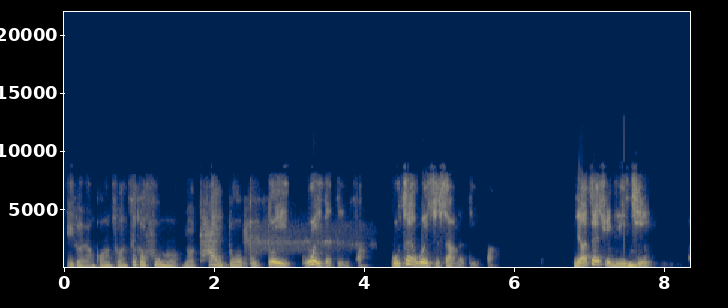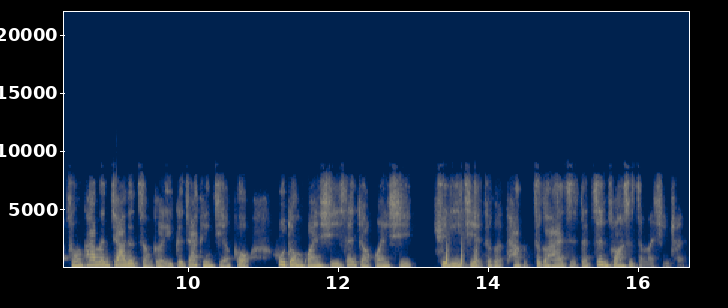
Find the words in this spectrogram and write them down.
一个人工作，这个父母有太多不对位的地方。不在位置上的地方，你要再去理解，从他们家的整个一个家庭结构、互动关系、三角关系去理解这个他这个孩子的症状是怎么形成的。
